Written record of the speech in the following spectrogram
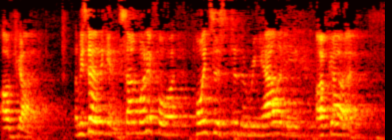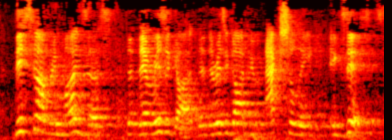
of God. Let me say that again. Psalm 104 points us to the reality of God. This psalm reminds us that there is a God, that there is a God who actually exists.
